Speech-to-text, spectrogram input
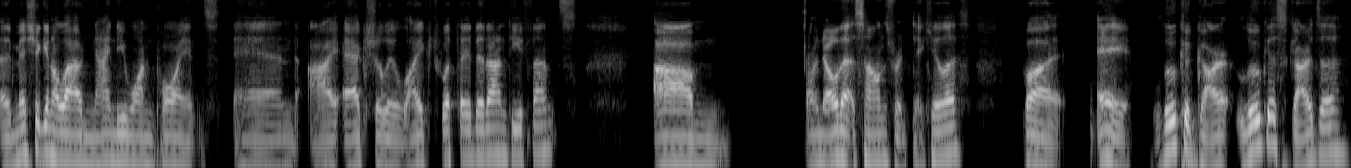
uh, Michigan allowed 91 points, and I actually liked what they did on defense. Um, I know that sounds ridiculous, but hey, Luka Gar- Lucas Garza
